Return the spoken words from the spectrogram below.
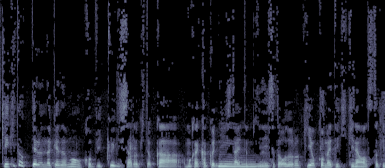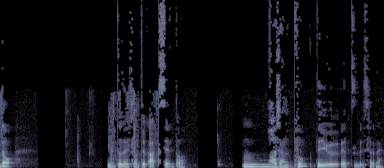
聞き取ってるんだけども、こうびっくりした時とか、もう一回確認したい時に、ちょっと驚きを込めて聞き直す時の、イントネーションというかアクセント。うん。はじゃんぷっていうやつですよね。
